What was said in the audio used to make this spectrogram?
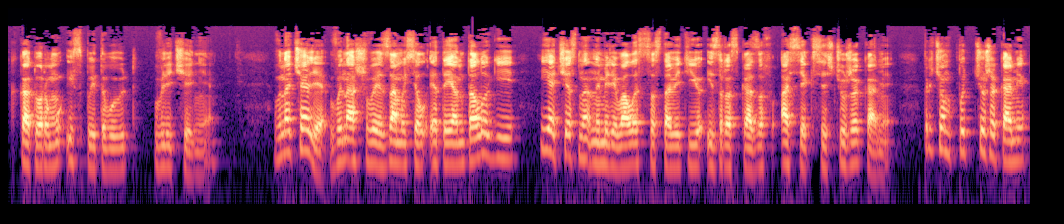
к которому испытывают влечение. Вначале, вынашивая замысел этой антологии, я честно намеревалась составить ее из рассказов о сексе с чужаками. Причем под чужаками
